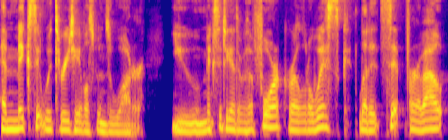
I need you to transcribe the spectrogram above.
and mix it with three tablespoons of water. You mix it together with a fork or a little whisk, let it sit for about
